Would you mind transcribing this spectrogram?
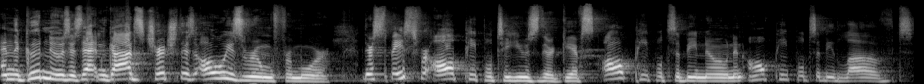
And the good news is that in God's church, there's always room for more. There's space for all people to use their gifts, all people to be known, and all people to be loved.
